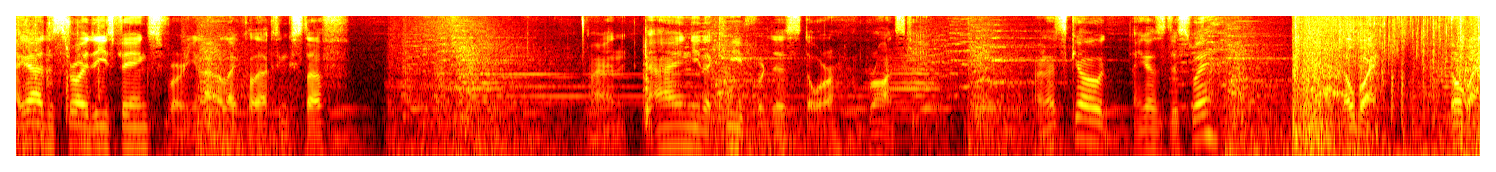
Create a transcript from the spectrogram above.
I gotta destroy these things for, you know, like collecting stuff. And I need a key for this door, a bronze key. Alright, let's go, I guess, this way? Oh boy. Oh boy.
